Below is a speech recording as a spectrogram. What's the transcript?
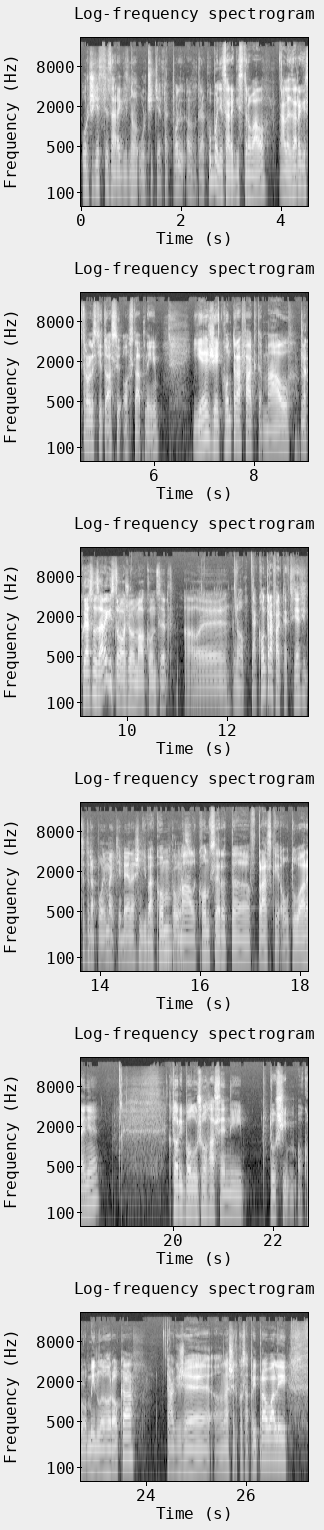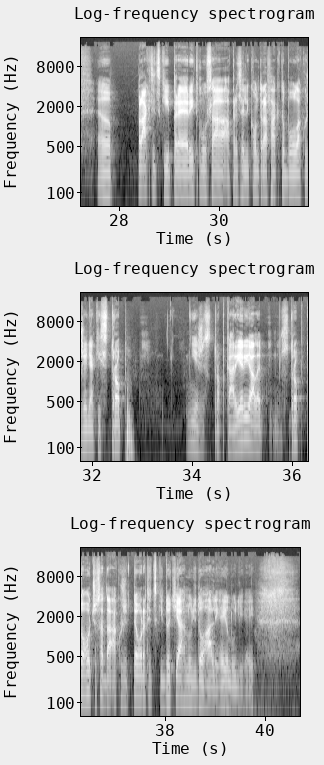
určite ste zaregistrovali, no určite, tak pod, teda Kubo nezaregistroval, ale zaregistrovali ste to asi ostatní. Je, že Kontrafakt mal... Ako ja som zaregistroval, že on mal koncert ale... No, tá kontrafakt, tak ja si to teda poviem aj tebe a našim divákom. Povedz. Mal koncert e, v Praskej O2 arene, ktorý bol už ohlasený, tuším, okolo minulého roka, takže e, na všetko sa pripravovali. E, prakticky pre Rytmusa a pre celý kontrafakt to bol akože nejaký strop nie že strop kariéry, ale strop toho, čo sa dá akože teoreticky dotiahnuť do haly, hej, ľudí, hej.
